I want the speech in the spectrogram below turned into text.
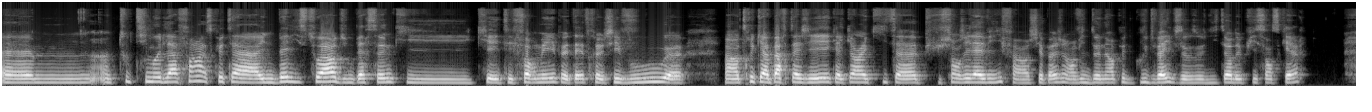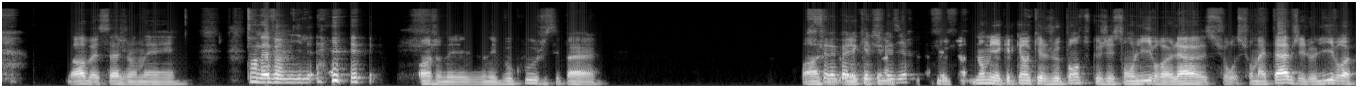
Euh, un tout petit mot de la fin. Est-ce que tu as une belle histoire d'une personne qui, qui, a été formée peut-être chez vous euh, Un truc à partager Quelqu'un à qui ça a pu changer la vie? Enfin, je sais pas, j'ai envie de donner un peu de good vibes aux auditeurs de Puissance Care. Oh, bah ça, j'en ai. T'en as 20 000. oh, j'en ai, ai beaucoup, je sais pas. Oh, je ne sais pas lequel choisir. Non, mais il y a quelqu'un auquel je pense que j'ai son livre là sur, sur ma table. J'ai le livre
